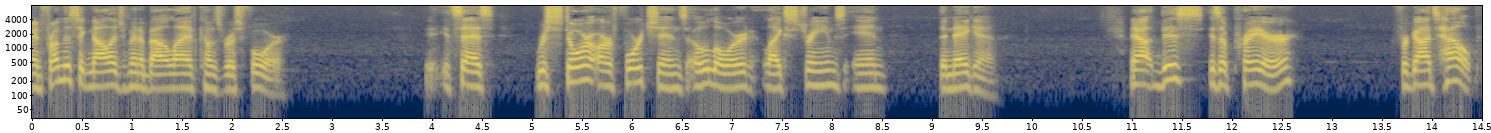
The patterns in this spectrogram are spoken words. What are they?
And from this acknowledgement about life comes verse 4. It says, Restore our fortunes, O Lord, like streams in the Negev. Now, this is a prayer for God's help.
